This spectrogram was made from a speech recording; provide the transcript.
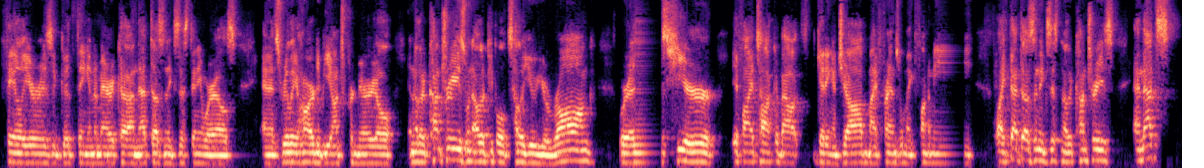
failure is a good thing in America, and that doesn't exist anywhere else. And it's really hard to be entrepreneurial in other countries when other people tell you you're wrong. Whereas here, if I talk about getting a job, my friends will make fun of me. Like that doesn't exist in other countries, and that's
